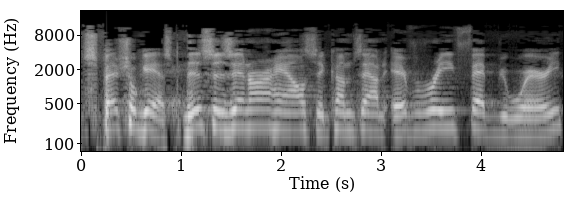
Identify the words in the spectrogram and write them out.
Special guest. This is in our house. It comes out every February.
